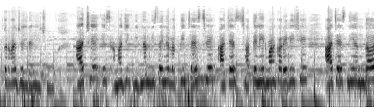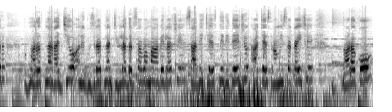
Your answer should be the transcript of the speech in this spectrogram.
છું. આ છે એ સામાજિક વિજ્ઞાન વિષયને લગતી ચેસ છે. આ ચેસ જાતે નિર્માણ કરેલી છે. આ ચેસની અંદર ભારતના રાજ્યો અને ગુજરાતના જિલ્લા દર્શાવવામાં આવેલા છે. સાદી ચેસની રીતે જ આ ચેસ રમી શકાય છે. બાળકો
